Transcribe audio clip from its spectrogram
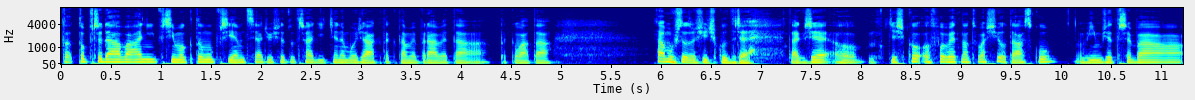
to, to předávání přímo k tomu příjemci, ať už je to třeba dítě nebo žák, tak tam je právě ta taková ta tam už to trošičku dře. Takže těžko odpovědět na tu vaši otázku. Vím, že třeba,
